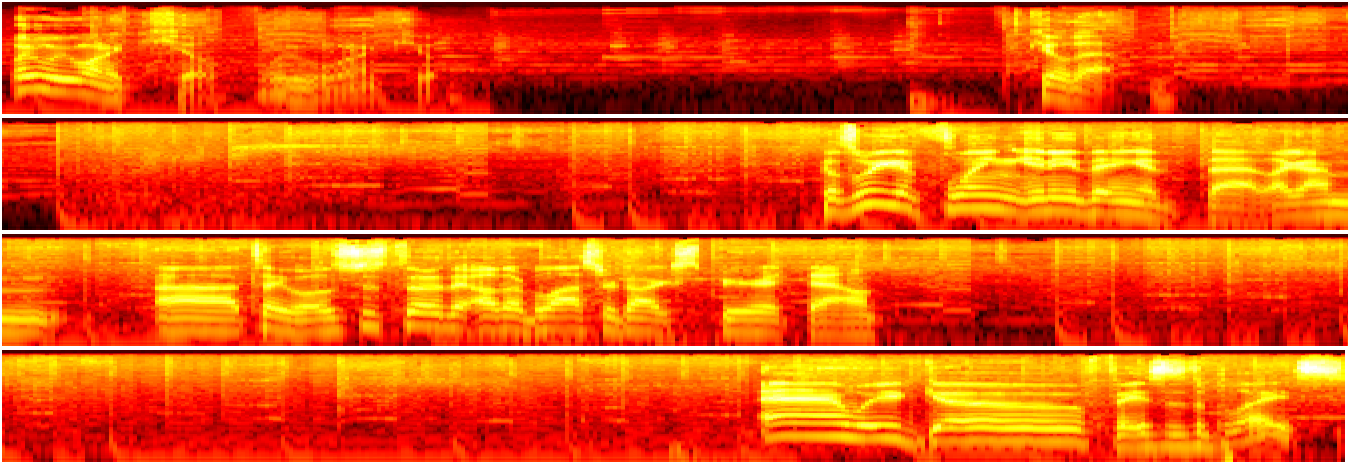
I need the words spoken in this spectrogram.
what do we want to kill? What do we want to kill? Let's kill that. Because we can fling anything at that. Like, I'm... Uh, I'll tell you what, let's just throw the other Blaster Dark Spirit down. And we go faces the place.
